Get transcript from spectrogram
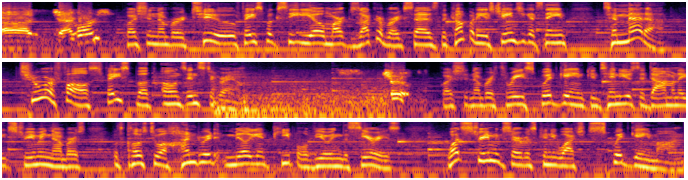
Uh, Jaguars? Question number two Facebook CEO Mark Zuckerberg says the company is changing its name to Meta. True or false, Facebook owns Instagram? True. Question number three Squid Game continues to dominate streaming numbers with close to 100 million people viewing the series. What streaming service can you watch Squid Game on?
